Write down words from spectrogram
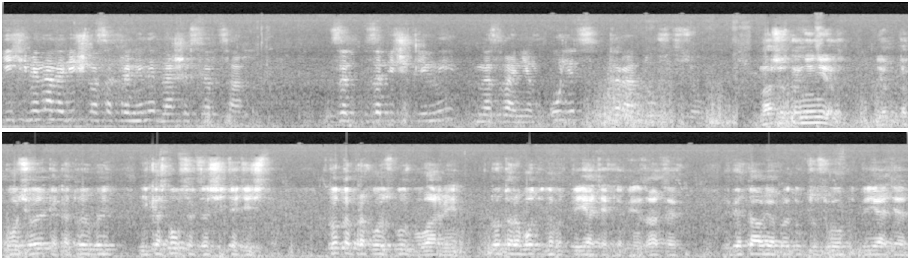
Их имена навечно сохранены в наших сердцах, запечатлены в названиях улиц, городов и сел. В нашей стране нет, нет такого человека, который бы не коснулся к защите Отечества. Кто-то проходит службу в армии, кто-то работает на предприятиях организациях, изготавливая продукцию своего предприятия,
